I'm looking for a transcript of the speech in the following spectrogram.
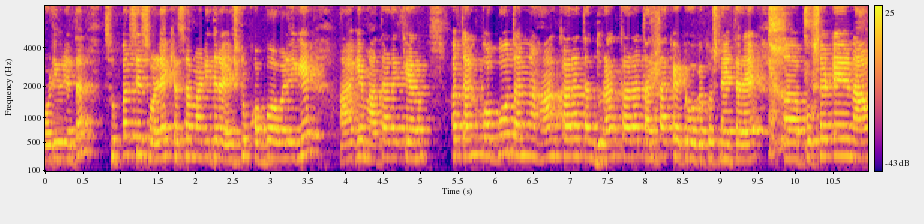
ಹೊಡಿವ್ರಿ ಅಂತ ಸೂಪರ್ ಸಿಸ್ ಒಳ್ಳೆ ಕೆಲಸ ಮಾಡಿದಿರ ಎಷ್ಟು ಕೊಬ್ಬು ಅವಳಿಗೆ? ಹಾಗೆ ಮಾತಾಡಕ್ಕೆ ತನ್ನ ಕೊಬ್ಬು ತನ್ನ ಅಹಂಕಾರ ತನ್ನ ದುರಹಂಕಾರ ತನ್ನ ತಾಕೆ ಇಟ್ಕೋಬೇಕು ಸ್ನೇಹಿತರೆ. ಪುಕ್ಸಟೆ ನಾವು,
